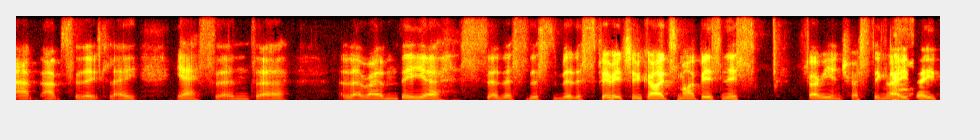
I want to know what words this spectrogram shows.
ab- absolutely. Yes and uh the um the uh so this this the spirit who guides my business very interesting lady.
